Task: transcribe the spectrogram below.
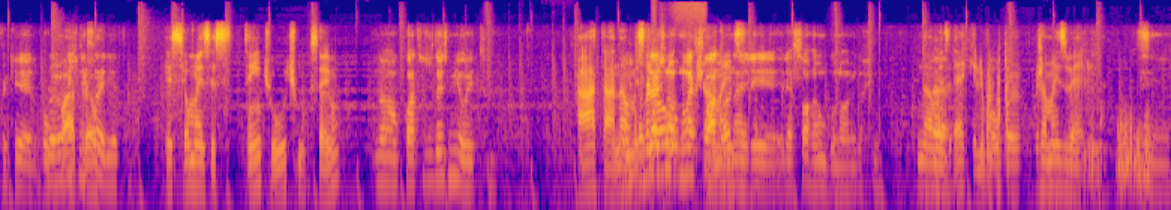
Porque o provavelmente 4 nem é sairia. Esse é o mais recente, o último que saiu? Não, o 4 de 2008. Ah, tá, não, mas. Na verdade, não, não é já quadro, mais- né? Ele, ele é só Rambo o nome do filme. Não, É. mas é que ele voltou já mais velho, né? Sim.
